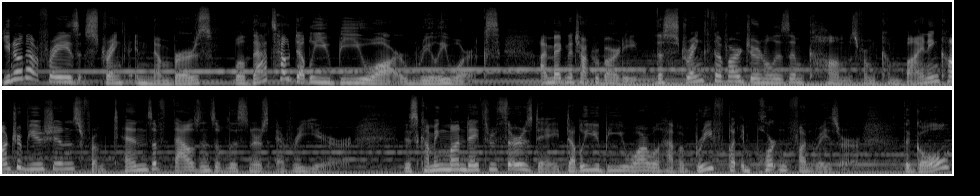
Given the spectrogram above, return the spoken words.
You know that phrase, strength in numbers? Well, that's how WBUR really works. I'm Meghna Chakrabarty. The strength of our journalism comes from combining contributions from tens of thousands of listeners every year. This coming Monday through Thursday, WBUR will have a brief but important fundraiser. The goal?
